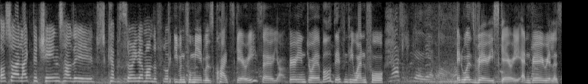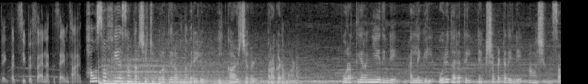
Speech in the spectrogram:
Also, I liked the chains, how they just kept throwing them on the floor. even for me it was quite scary so yeah very enjoyable definitely one for Not scary at all. it was very scary and very realistic but super fun at the same time house of fear സന്ദർശിച്ചു പുറത്തിറങ്ങുന്നവരിലും ഈ കാഴ്ചകൾ പ്രകടമാണ് പുറത്തിറങ്ങിയതിന്റെ അല്ലെങ്കിൽ ഒരു തരത്തിൽ രക്ഷപ്പെട്ടതിന്റെ ആശ്വാസം.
